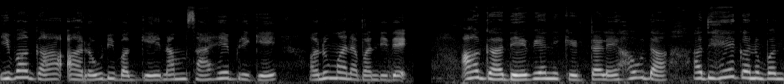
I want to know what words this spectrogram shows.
ಇವಾಗ ಆ ರೌಡಿ ಬಗ್ಗೆ ನಮ್ಮ ಸಾಹೇಬ್ರಿಗೆ ಅನುಮಾನ ಬಂದಿದೆ. ಆಗ ದೇವ್ಯಾನಿ ಕೇಳ್ತಾಳೆ, ಹೌದಾ? ಅದು ಹೇಗೆ ಅನುಬನ್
